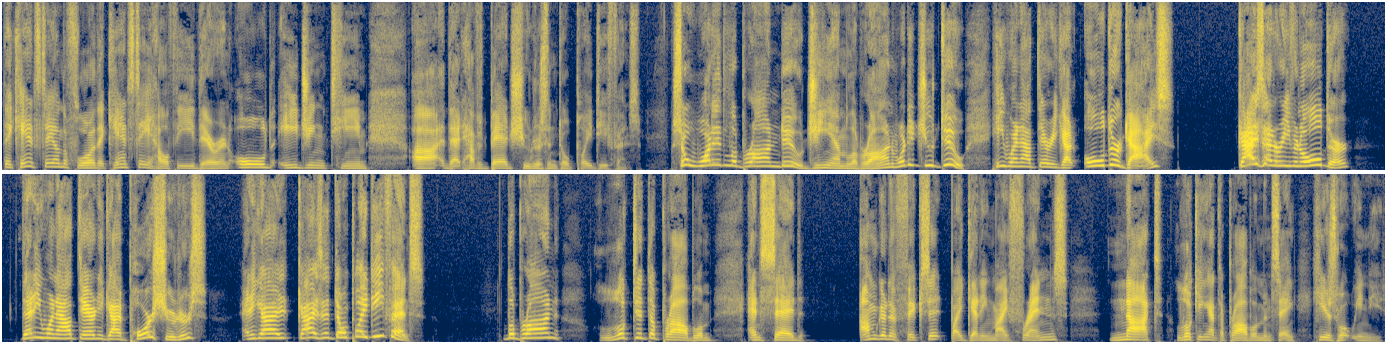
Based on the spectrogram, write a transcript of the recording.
they can't stay on the floor. They can't stay healthy. They're an old, aging team uh, that have bad shooters and don't play defense. So, what did LeBron do? GM LeBron, what did you do? He went out there, he got older guys guys that are even older. Then he went out there and he got poor shooters and he got guys that don't play defense. LeBron looked at the problem and said, I'm going to fix it by getting my friends, not looking at the problem and saying, here's what we need.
